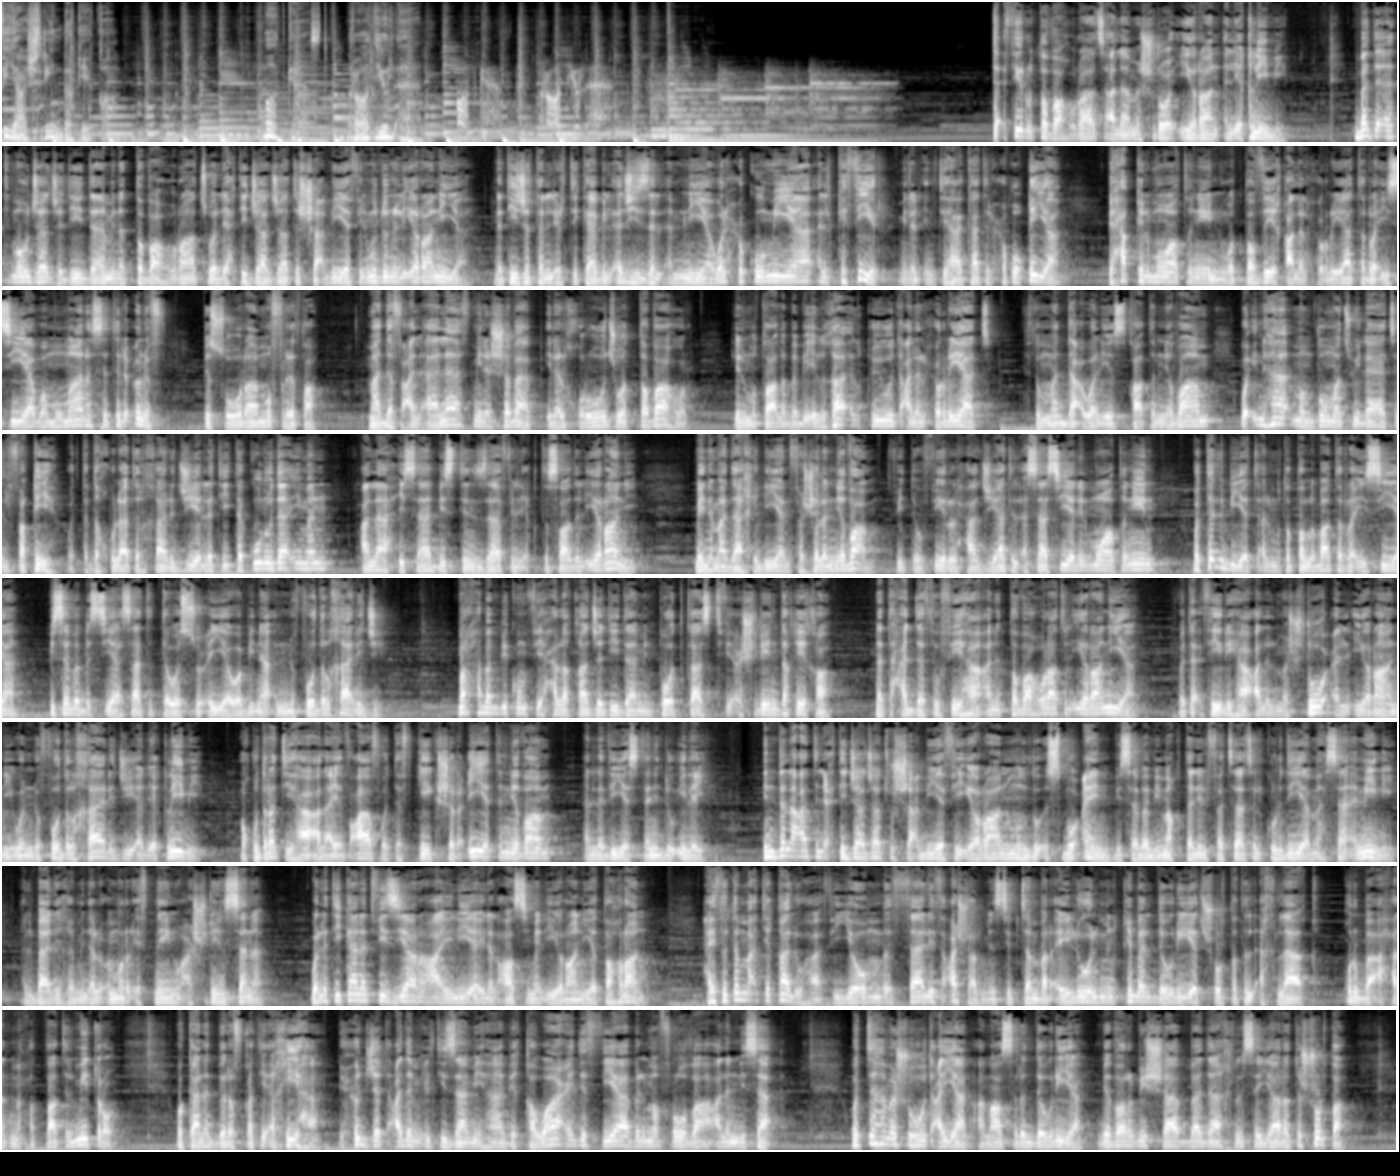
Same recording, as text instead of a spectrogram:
في عشرين دقيقة. بودكاست راديو الآن. بودكاست راديو الآن. تأثير التظاهرات على مشروع إيران الإقليمي. بدأت موجة جديدة من التظاهرات والاحتجاجات الشعبية في المدن الإيرانية نتيجة لارتكاب الأجهزة الأمنية والحكومية الكثير من الانتهاكات الحقوقية بحق المواطنين والتضييق على الحريات الرئيسية وممارسة العنف بصورة مفرطة ما دفع الآلاف من الشباب إلى الخروج والتظاهر للمطالبة بإلغاء القيود على الحريات ثم الدعوة لإسقاط النظام وإنهاء منظومة ولاية الفقيه والتدخلات الخارجية التي تكون دائما على حساب استنزاف الاقتصاد الإيراني. بينما داخليا فشل النظام في توفير الحاجيات الأساسية للمواطنين وتلبية المتطلبات الرئيسية بسبب السياسات التوسعية وبناء النفوذ الخارجي. مرحبا بكم في حلقة جديدة من بودكاست في 20 دقيقة نتحدث فيها عن التظاهرات الإيرانية وتأثيرها على المشروع الإيراني والنفوذ الخارجي الإقليمي وقدرتها على إضعاف وتفكيك شرعية النظام الذي يستند إليه. اندلعت الاحتجاجات الشعبية في إيران منذ أسبوعين بسبب مقتل الفتاة الكردية مهسا أميني البالغة من العمر 22 سنة والتي كانت في زيارة عائلية إلى العاصمة الإيرانية طهران حيث تم اعتقالها في يوم الثالث عشر من سبتمبر أيلول من قبل دورية شرطة الأخلاق قرب أحد محطات المترو وكانت برفقة أخيها بحجة عدم التزامها بقواعد الثياب المفروضة على النساء. واتهم الشهود عيان عناصر الدورية بضرب الشابة داخل سيارة الشرطة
